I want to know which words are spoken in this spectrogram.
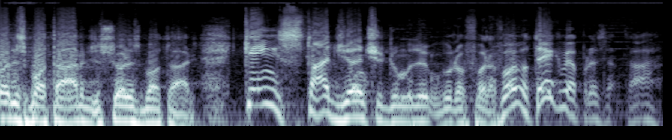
Senhores, boa tarde. Senhores, boa tarde. Quem está diante de um microfone? Eu tenho que me apresentar.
